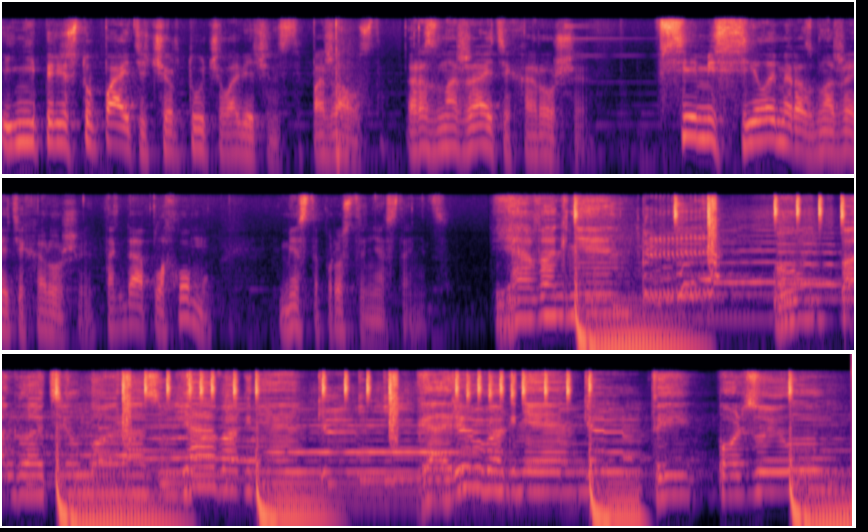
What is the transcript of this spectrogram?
и не переступайте черту человечности, пожалуйста. Размножайте хорошее, всеми силами размножайте хорошее, тогда плохому места просто не останется. Я в огне, поглотил мой разум, я в огне, горю в огне, ты пользуй ум,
